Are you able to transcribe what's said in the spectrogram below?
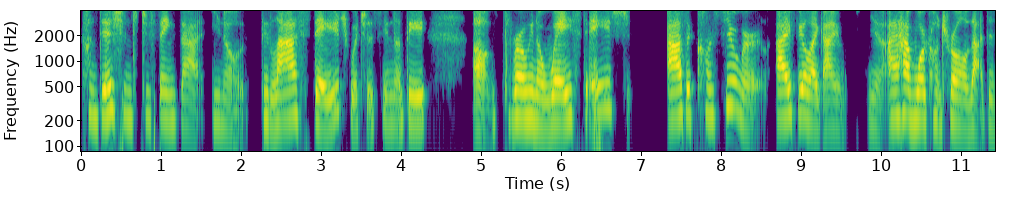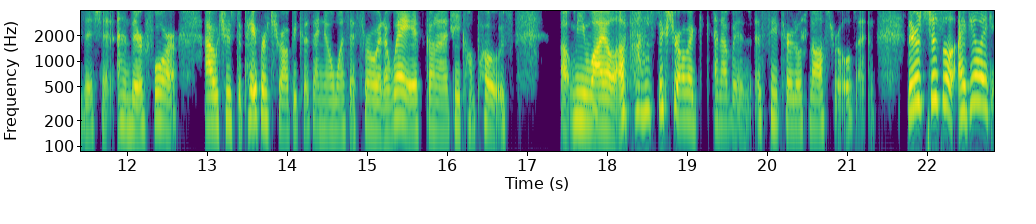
conditioned to think that, you know, the last stage, which is, you know, the um throwing away stage, as a consumer, I feel like I'm you know, I have more control of that decision, and therefore I would choose the paper straw because I know once I throw it away, it's gonna decompose. Uh, meanwhile, a plastic straw might end up in a sea turtle's nostrils, and there's just a. I feel like,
